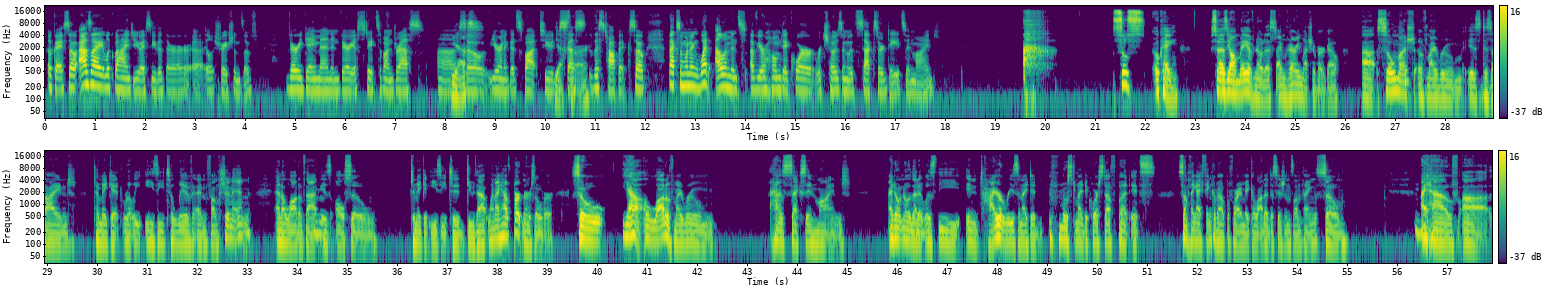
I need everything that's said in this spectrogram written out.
Okay, so as I look behind you, I see that there are uh, illustrations of very gay men in various states of undress. Uh, Yes. So you're in a good spot to discuss are. this topic. So, Bex, I'm wondering what elements of your home decor were chosen with sex or dates in mind? So, okay. So, as y'all may have noticed, I'm very much a Virgo. Uh, so much of my room is designed to make it really easy to live and function in. And a lot of that is Mhm. also to make it easy to do that when I have partners over. So, yeah, a lot of my room has sex in mind. I don't know that it Mhm. was the entire reason I did most of my decor stuff, but it's something I think about before I make a lot of decisions on things. So I have uh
